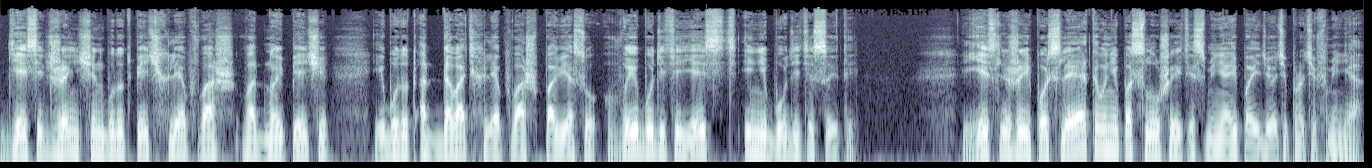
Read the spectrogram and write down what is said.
Десять женщин будут печь хлеб ваш в одной печи и будут отдавать хлеб ваш по весу, вы будете есть и не будете сыты. Если же и после этого не послушаетесь меня и пойдете против меня,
